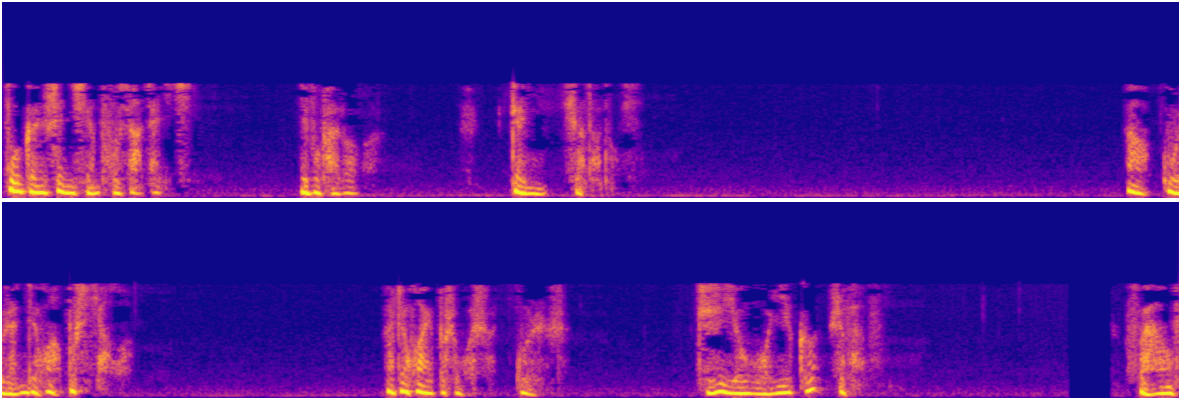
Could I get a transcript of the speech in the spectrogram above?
都跟圣贤菩萨在一起，你不快乐吗？真学到东西啊！古人的话不是假话啊，这话也不是我说，的。只有我一个是凡夫，凡夫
